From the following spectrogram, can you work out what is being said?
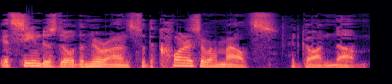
It seemed as though the neurons to the corners of our mouths had gone numb.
